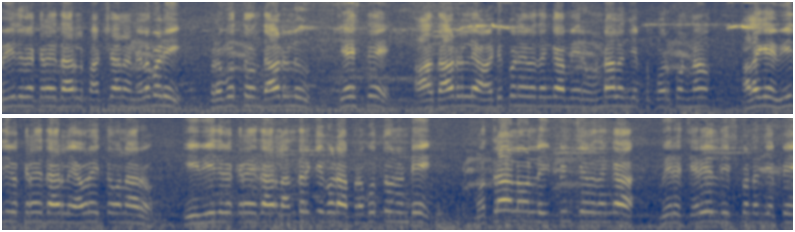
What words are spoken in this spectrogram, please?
వీధి విక్రయదారుల పక్షాన నిలబడి ప్రభుత్వం దాడులు చేస్తే ఆ దాడుల్ని అడ్డుకునే విధంగా మీరు ఉండాలని చెప్పి కోరుకుంటున్నాం. అలాగే వీధి విక్రయదారులు ఎవరైతే ఉన్నారో ఈ వీధి విక్రయదారులందరికీ కూడా ప్రభుత్వం నుండి ముద్రా లోన్లు ఇప్పించే విధంగా మీరు చర్యలు తీసుకోండి అని చెప్పి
